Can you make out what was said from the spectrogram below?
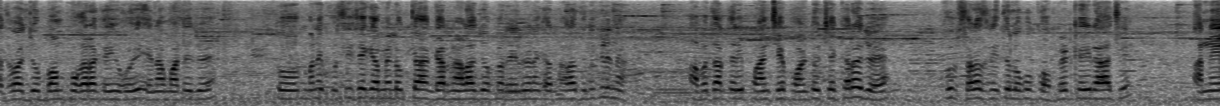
અથવા જો બમ્પ વગેરે કંઈ હોય એના માટે જોઈએ તો મને ખુશી છે કે અમે લોકો ત્યાં ગરનાળા જો આપણે રેલવેના ગરનાળાથી નીકળીને આ બધા કરીબ પાંચ છ પોઈન્ટો ચેક કરે જો હે. ખૂબ સરસ રીતે લોકો કોઓપરેટ કરી રહ્યા છે અને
